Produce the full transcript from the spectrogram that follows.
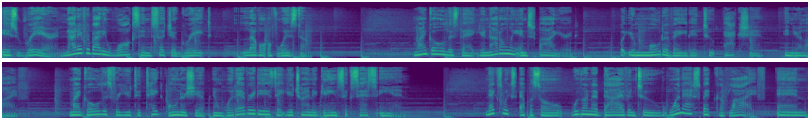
It's rare. Not everybody walks in such a great level of wisdom. My goal is that you're not only inspired, but you're motivated to action in your life. My goal is for you to take ownership in whatever it is that you're trying to gain success in. Next week's episode, we're going to dive into one aspect of life, and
